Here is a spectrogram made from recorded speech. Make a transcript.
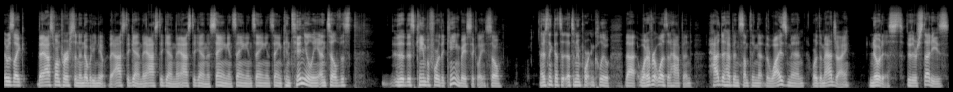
It was like they asked one person and nobody knew. They asked again, they asked again, they asked again, they're saying and saying and saying and saying continually until this th- this came before the king basically. So I just think that's a, that's an important clue that whatever it was that happened had to have been something that the wise men or the magi noticed through their studies,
